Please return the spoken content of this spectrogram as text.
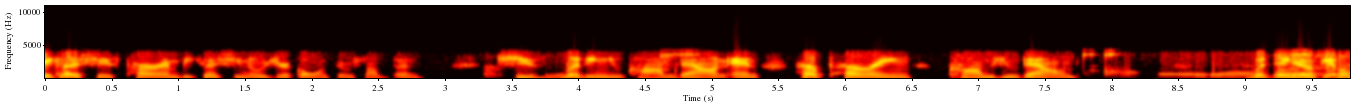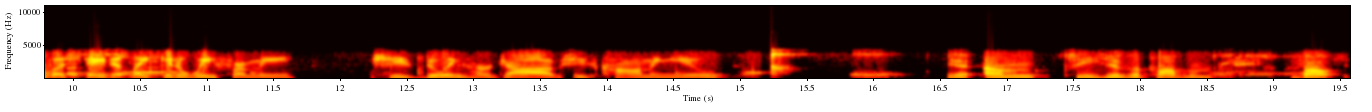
because she's purring because she knows you're going through something. She's letting you calm down, and her purring calms you down. But then Yeah, you get frustrated, like, get away from me. She's doing her job. She's calming you. Yeah. Um. See, here's a problem. About two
